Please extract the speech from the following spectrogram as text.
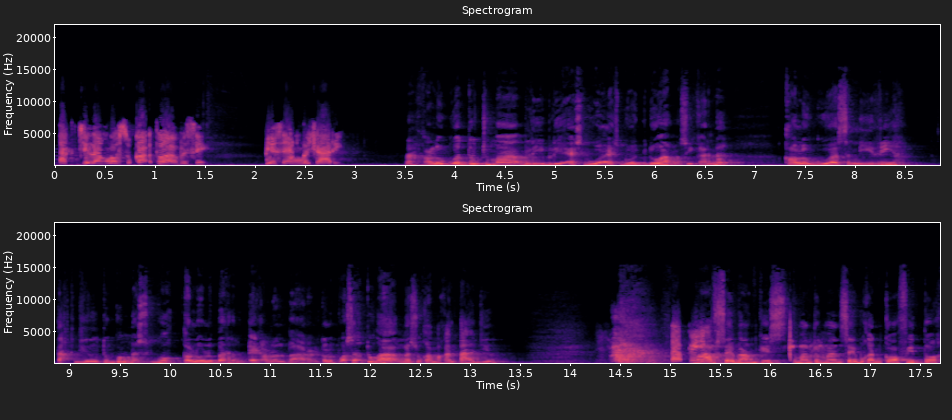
takjil yang lo suka tuh apa sih? Biasa yang lo cari? Nah kalau gue tuh cuma beli beli es buah es buah doang sih karena kalau gue sendiri ya takjil tuh gue nggak gue kalau lebaran eh kalau lebaran kalau puasa tuh nggak nggak suka makan takjil. Tapi Maaf saya bangkis teman-teman saya bukan covid tuh.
